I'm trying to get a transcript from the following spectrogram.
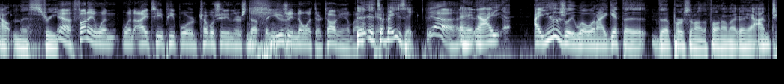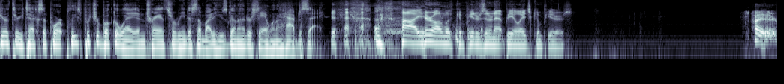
out in the street. Yeah, funny when when IT people are troubleshooting their stuff, they usually know what they're talking about. It's Yeah. amazing, yeah, and I. I usually will when I get the the person on the phone. I'm like, okay, I'm tier three tech support. Please put your book away and transfer me to somebody who's going to understand what I have to say. Hi, you're on with Computers Internet, BLH Computers. Hi there.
